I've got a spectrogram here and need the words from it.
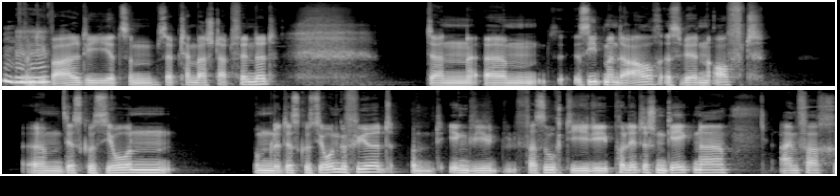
mhm. und die Wahl, die jetzt im September stattfindet, dann ähm, sieht man da auch, es werden oft ähm, Diskussionen um eine Diskussion geführt und irgendwie versucht die, die politischen Gegner einfach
